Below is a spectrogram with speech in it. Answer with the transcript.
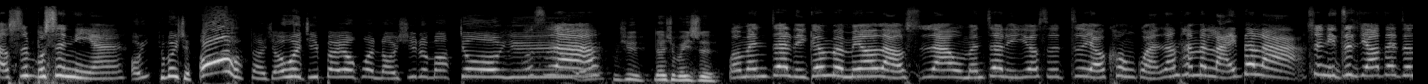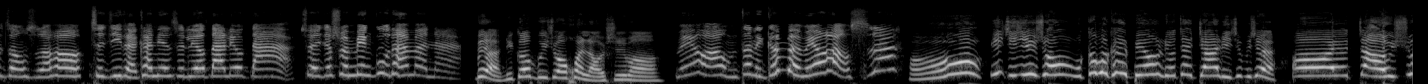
老师不是你啊。哎，什么意思？哦，大侠会击败要换老师了吗？终于。不是啊，不是，那什么意思？我们这里根本没有老师啊，我们这里又是自由控管，让他们来的啦。是你自己要在这种时候吃鸡腿、看电视、溜达溜达，所以就顺便雇他们呢。不是，你刚刚不是说要换老师吗？没有啊，我们这里根本没有老师啊。哦，意思是说我根本可以不用留在家里？是不是？哎呀，早说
